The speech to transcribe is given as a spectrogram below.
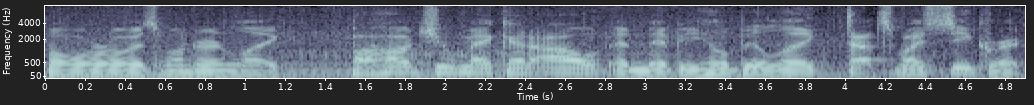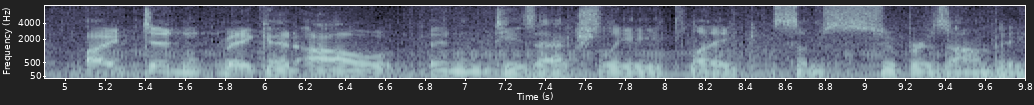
But we're always wondering, like, but how'd you make it out? And maybe he'll be like, that's my secret. I didn't make it out. And he's actually, like, some super zombie.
